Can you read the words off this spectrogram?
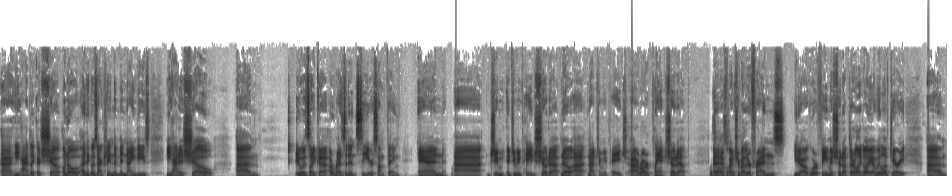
uh he had like a show. Oh no i think it was actually in the mid 90s he had a show um it was like a, a residency or something and uh jim uh, jimmy page showed up. No uh not jimmy page uh robert plant showed up. And then awesome. a bunch of other friends you know who are famous showed up. They're like oh yeah we love terry. Um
